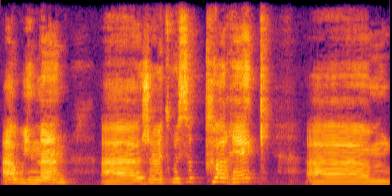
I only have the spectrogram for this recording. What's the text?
à Winman. Euh, J'avais trouvé ça correct. Euh,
